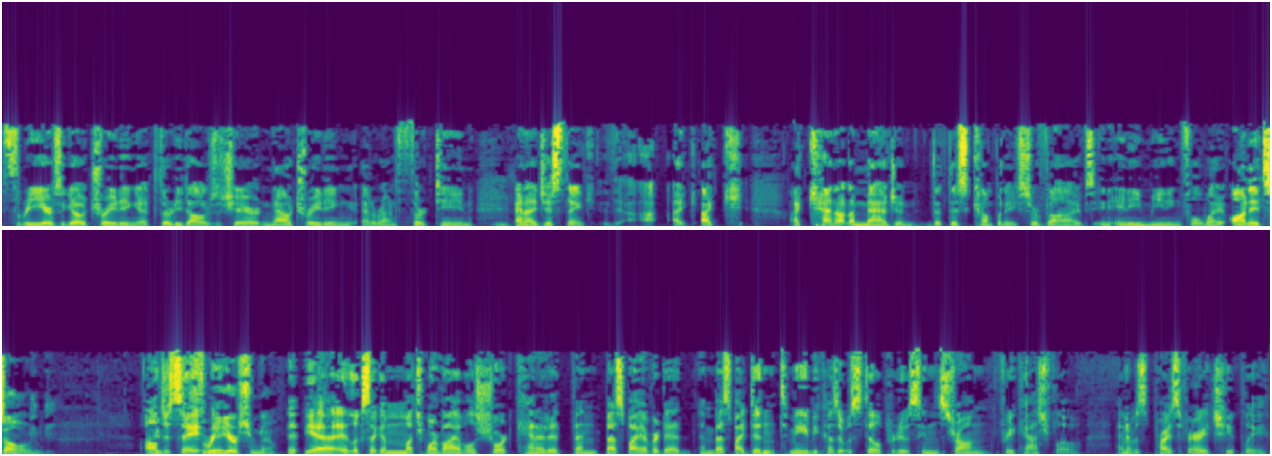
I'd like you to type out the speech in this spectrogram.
three years ago trading at thirty dollars a share, now trading at around 13 and I just think, I, I, I, I cannot imagine that this company survives in any meaningful way on its own. I'll just say three it- years from now. it- yeah, it looks like a much more viable short candidate than Best Buy ever did, and Best Buy didn't to me because it was still producing strong free cash flow, and it was priced very cheaply.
